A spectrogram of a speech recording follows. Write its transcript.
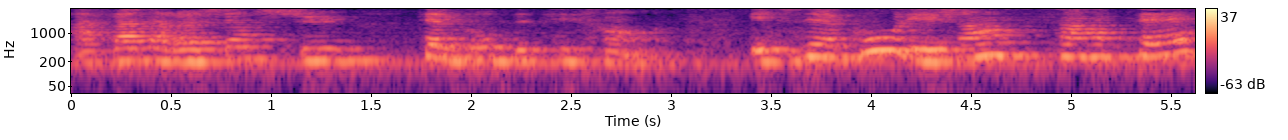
à faire la recherche sur tel groupe de tisserands Et tout d'un coup, les gens sentaient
